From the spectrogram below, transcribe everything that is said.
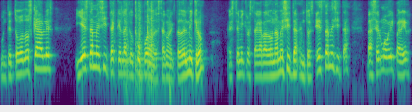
monté todos los cables. Y esta mesita, que es la que ocupo donde está conectado el micro, este micro está agarrado a una mesita. Entonces, esta mesita va a ser móvil para ir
